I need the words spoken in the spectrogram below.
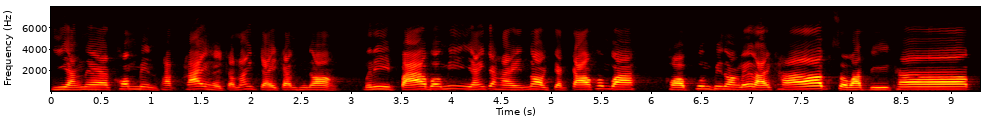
อหย่างแน่คอมเมนต์ทักทายให้กำลังใจกันพี่น้องมื้อนี้ป๋าบ่มีอหยังจะให้นอกจากกาวคำว่า ขอบคุณพี่น้องหลาย ๆ ครับ สวัสดีครับ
